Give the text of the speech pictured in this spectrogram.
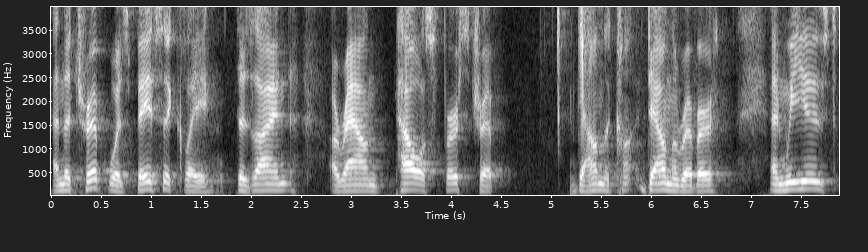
and the trip was basically designed around Powell's first trip down the down the river, and we used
